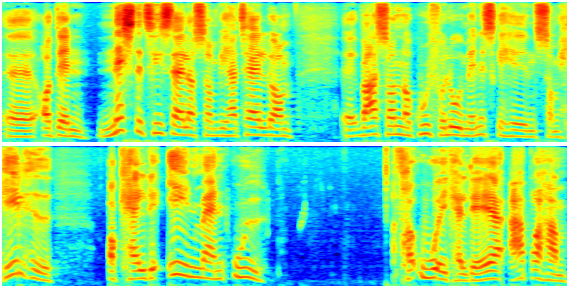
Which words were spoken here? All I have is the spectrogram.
Øh, og den næste tidsalder, som vi har talt om, øh, var sådan, når Gud forlod menneskeheden som helhed, og kaldte en mand ud fra Ur i Kaldæa, Abraham,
